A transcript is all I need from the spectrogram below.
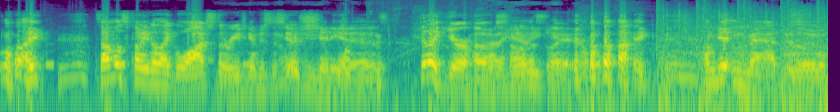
like, it's almost funny to like watch the reach game just to see how shitty it is. I feel like your host, honestly. like, I'm getting mad bloom.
